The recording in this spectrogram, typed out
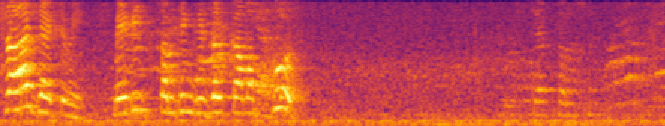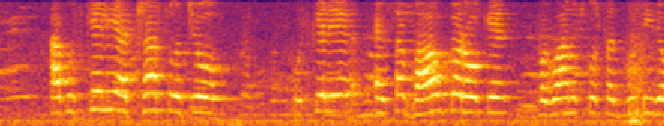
try that way maybe something result come up good आप उसके लिए अच्छा सोचो उसके लिए ऐसा भाव करो कि भगवान उसको सद्बुद्धि दो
